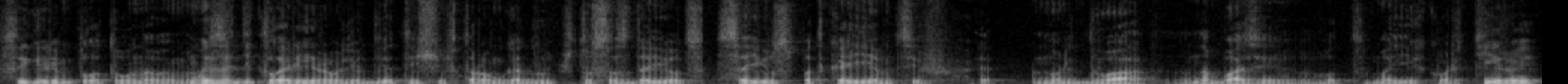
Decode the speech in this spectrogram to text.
с Игорем Платоновым. Мы задекларировали в 2002 году, что создается союз подкаемцев 02 на базе вот моей квартиры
